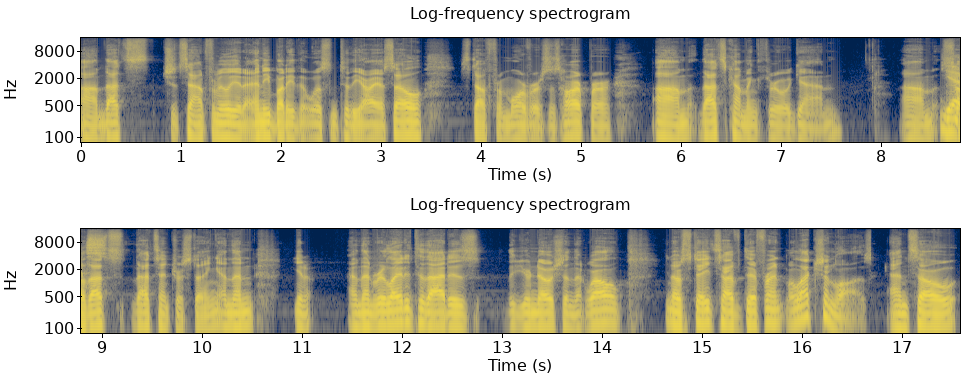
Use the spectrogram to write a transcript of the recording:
Um, that should sound familiar to anybody that listened to the ISL stuff from Moore versus Harper um, that's coming through again. Um, yes. So that's that's interesting. And then you know, and then related to that is the, your notion that well, you know, states have different election laws, and so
